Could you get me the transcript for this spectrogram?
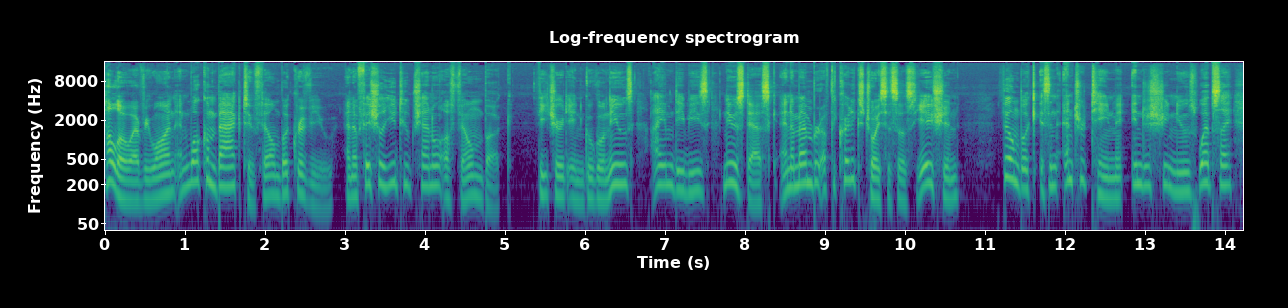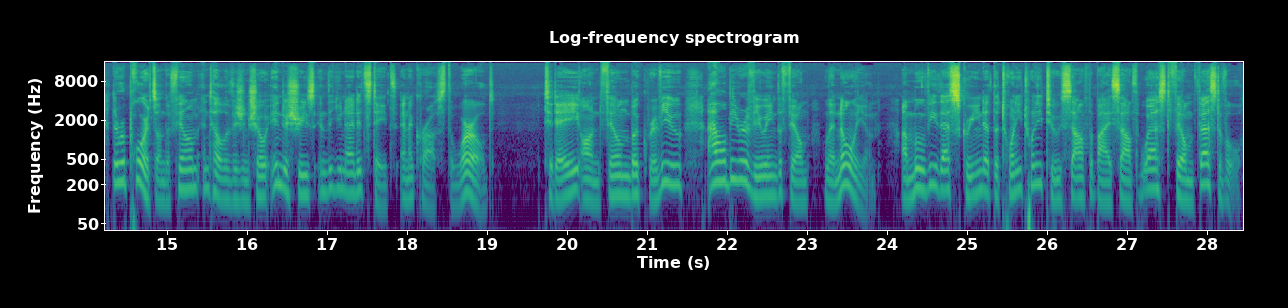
Hello, everyone, and welcome back to Film Book Review, an official YouTube channel of Film Book. Featured in Google News, IMDb's News Desk, and a member of the Critics' Choice Association, Filmbook is an entertainment industry news website that reports on the film and television show industries in the United States and across the world. Today on Film Book Review, I will be reviewing the film Linoleum, a movie that screened at the 2022 South by Southwest Film Festival.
